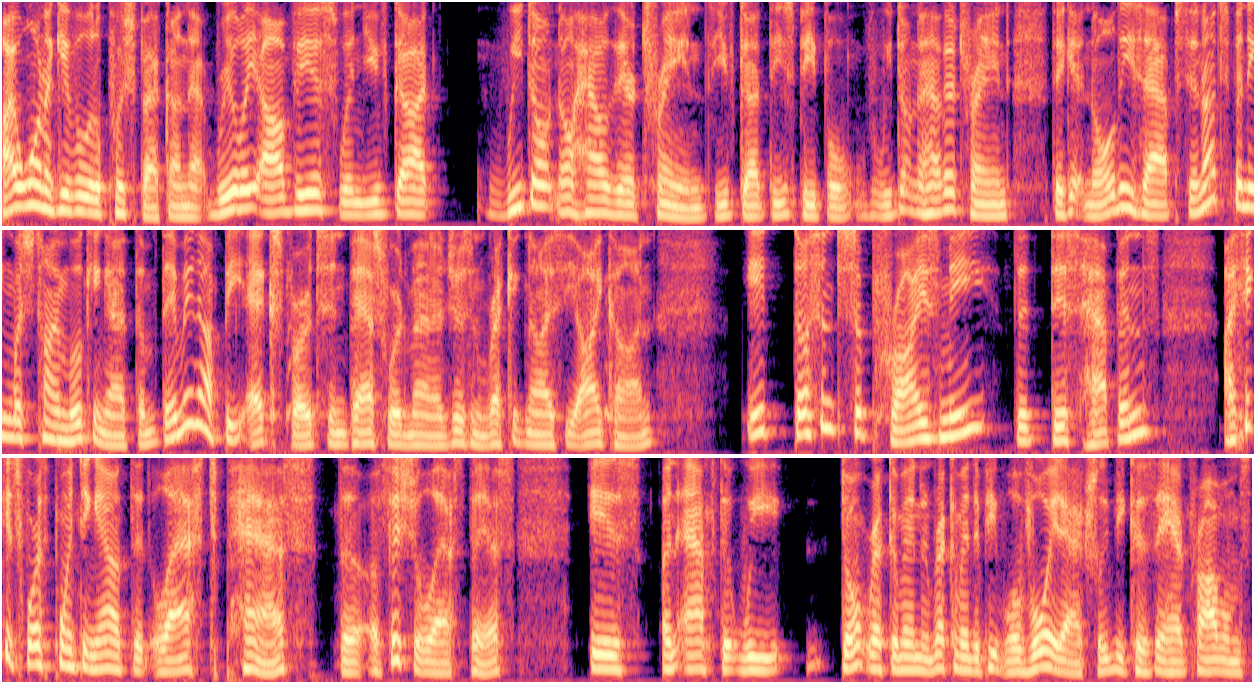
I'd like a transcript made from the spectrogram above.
I want to give a little pushback on that. Really obvious when you've got we don't know how they're trained. You've got these people, we don't know how they're trained. They're getting all these apps. They're not spending much time looking at them. They may not be experts in password managers and recognize the icon. It doesn't surprise me that this happens. I think it's worth pointing out that LastPass, the official LastPass, is an app that we don't recommend and recommend that people avoid actually because they had problems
